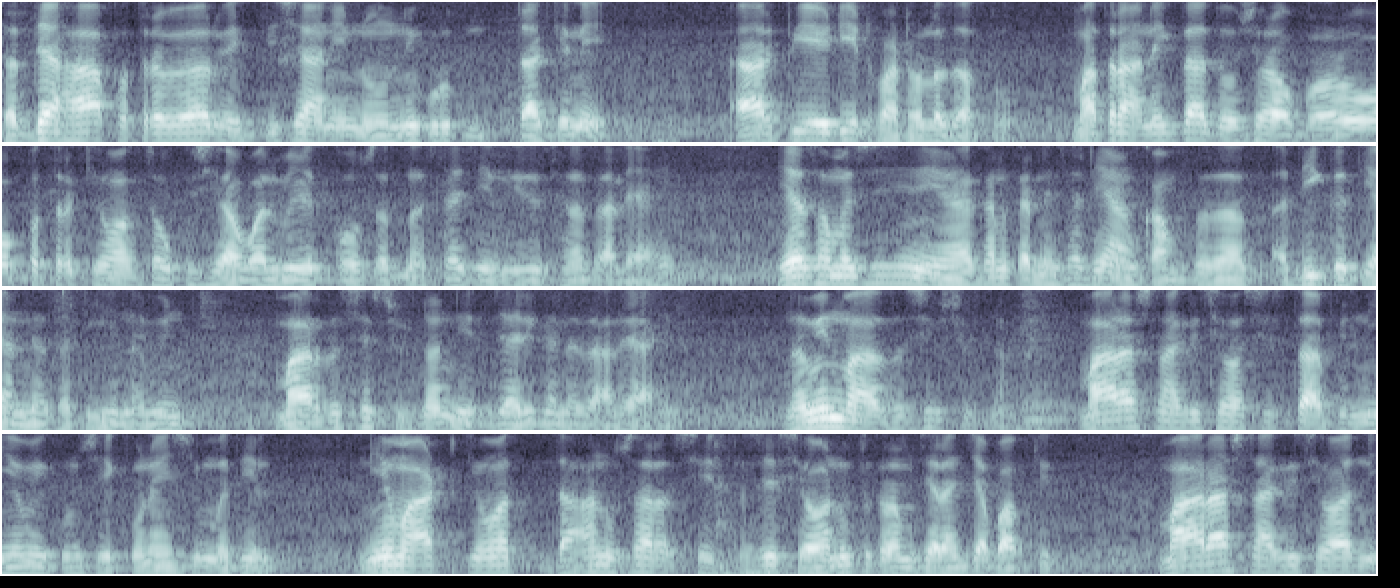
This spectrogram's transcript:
सध्या हा पत्रव्यवहार व्यक्तिशः आणि नोंदणीकृत डाकेने आर पी ए डी पाठवला जातो. मात्र अनेकदा दोषारोपपत्र किंवा चौकशी अहवाल वेळेत पोहोचत नसल्याचे निदर्शनास आले आहे. या समस्येचे निराकरण करण्यासाठी आणि कामकाजात अधिक गती आणण्यासाठी हे नवीन मार्गदर्शक सूचना नि जारी करण्यात आल्या आहेत. नवीन मार्गदर्शक सूचना. महाराष्ट्र नागरी सेवा शिस्त अपील नियम एकोणीसशे एकोणऐंशीमधील नियम आठ किंवा दहानुसार से तसेच सेवानिवृत्त कर्मचाऱ्यांच्या बाबतीत महाराष्ट्र नागरी सेवा नि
